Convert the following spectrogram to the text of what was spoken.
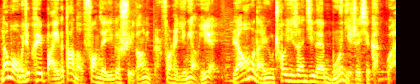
那么我们就可以把一个大脑放在一个水缸里边，放上营养液，然后呢，用超级计算机来模拟这些感官。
